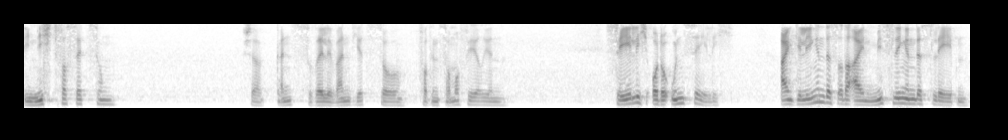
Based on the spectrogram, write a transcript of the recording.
die Nichtversetzung. Ist ja ganz relevant jetzt so vor den Sommerferien. Selig oder unselig, ein gelingendes oder ein misslingendes Leben.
